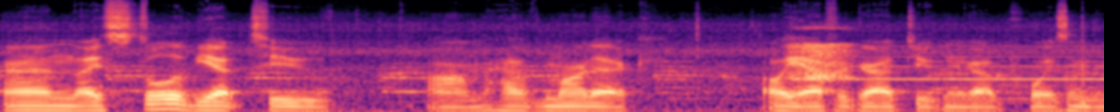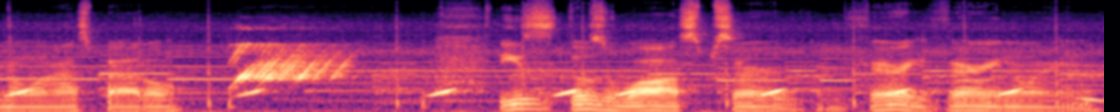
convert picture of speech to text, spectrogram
And I still have yet to um, have Mardek. Oh yeah, I forgot Deugan got poisoned in the last battle. These, those wasps are very, very annoying.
